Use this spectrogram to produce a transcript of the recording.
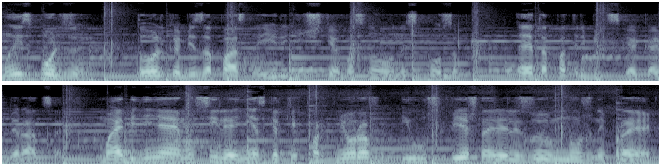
Мы используем только безопасный юридически обоснованный способ. Это потребительская кооперация. Мы объединяем усилия нескольких партнеров и успешно реализуем нужный проект.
